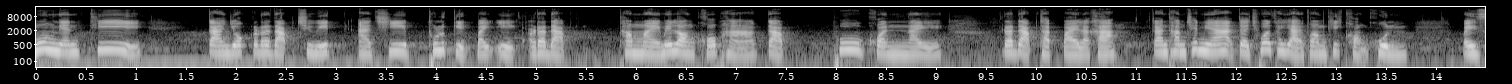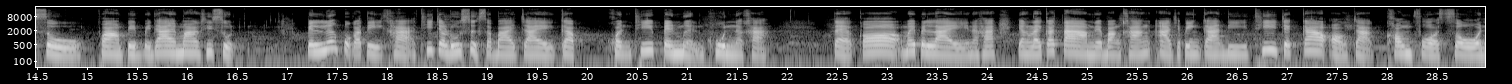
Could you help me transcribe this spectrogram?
มุ่งเน้นที่การยกระดับชีวิตอาชีพธุรกิจไปอีกระดับทำไมไม่ลองคบหากับผู้คนในระดับถัดไปล่ะคะ การทำเช่นนี้จะช่วยขยายความคิดของคุณ ไปสู่ความเป็นไปได้มากที่สุด เป็นเรื่องปกติค่ะ ที่จะรู้สึกสบายใจกับคนที่เป็นเหมือนคุณนะคะ แต่ก็ไม่เป็นไรนะคะ อย่างไรก็ตามในบางครั้งอาจจะเป็นการดีที่จะก้าวออกจากคอมฟอร์ทโซน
